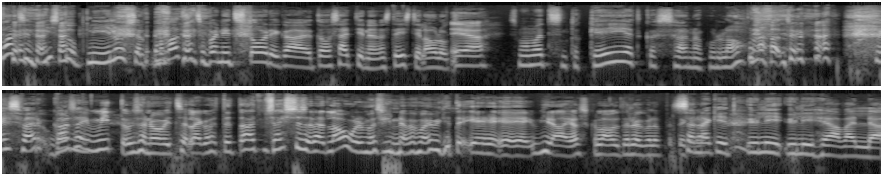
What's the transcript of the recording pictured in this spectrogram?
vaatasin, ta istub nii ilus seal, ma vaatasin, sa panid story ka, et oo, sätin ennast Eesti Lauluks yeah siis ma mõtlesin, et okei okay,, et kas sa nagu laulad mis värk on? ma sain mitu sõnumit selle kohta, et ah, et mis asja sa lähed laulma sinna või ma mingi, et ei, ei, ei, mina ei oska laulda nagu lõpetage. sa nägid üli-ülihea välja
